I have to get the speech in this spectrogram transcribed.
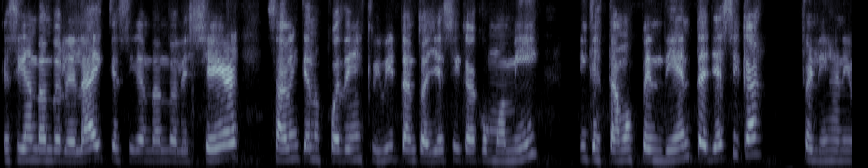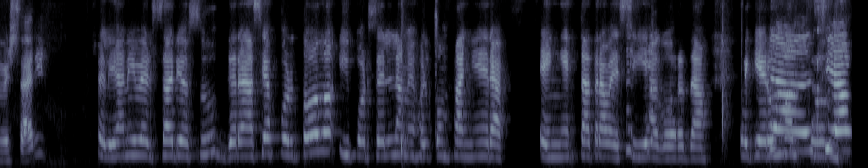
que sigan dándole like, que sigan dándole share. Saben que nos pueden escribir tanto a Jessica como a mí y que estamos pendientes. Jessica, feliz aniversario. Feliz aniversario, Su. Gracias por todo y por ser la mejor compañera en esta travesía gorda. Te quiero Gracias.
